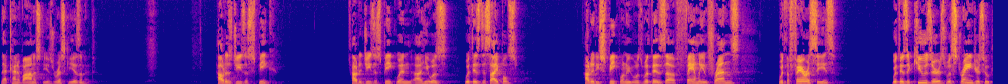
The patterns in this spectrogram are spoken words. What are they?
That kind of honesty is risky, isn't it? How does Jesus speak? How did Jesus speak when uh, he was with his disciples? How did he speak when he was with his uh, family and friends, with the Pharisees, with his accusers, with strangers who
